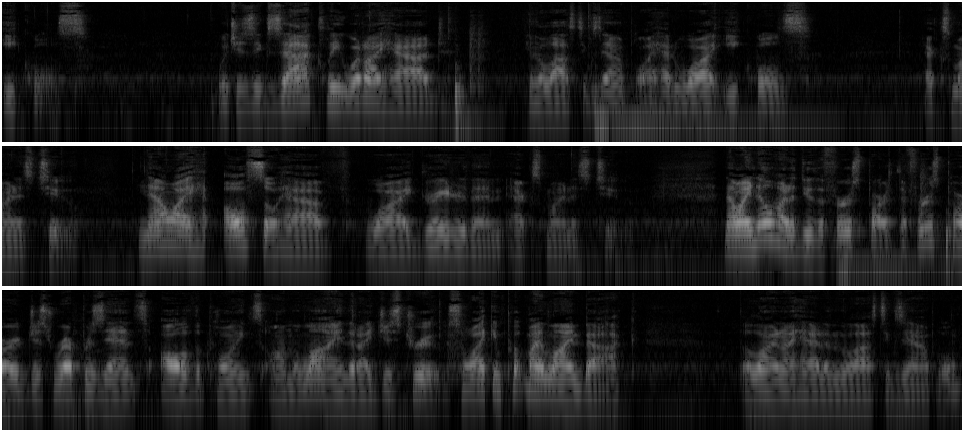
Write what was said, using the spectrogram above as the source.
equals, which is exactly what I had in the last example. I had y equals x minus 2. Now I also have y greater than x minus 2. Now I know how to do the first part. The first part just represents all of the points on the line that I just drew. So I can put my line back, the line I had in the last example,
